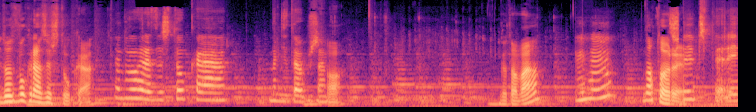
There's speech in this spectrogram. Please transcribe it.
do dwóch razy sztuka. Na dwóch razy sztuka. Będzie dobrze. O. Gotowa? Mhm. No to ry. Trzy, cztery.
